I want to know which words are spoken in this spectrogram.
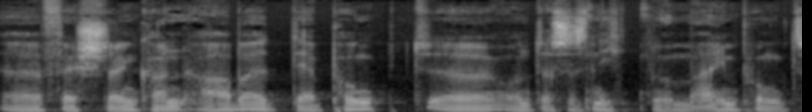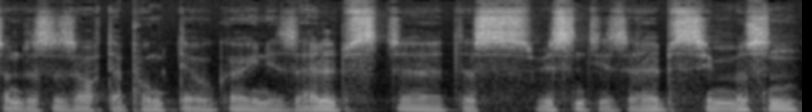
äh, feststellen kann. Aber der Punkt, und das ist nicht nur mein Punkt, sondern das ist auch der Punkt der Ukraine selbst, das wissen die selbst, sie müssen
